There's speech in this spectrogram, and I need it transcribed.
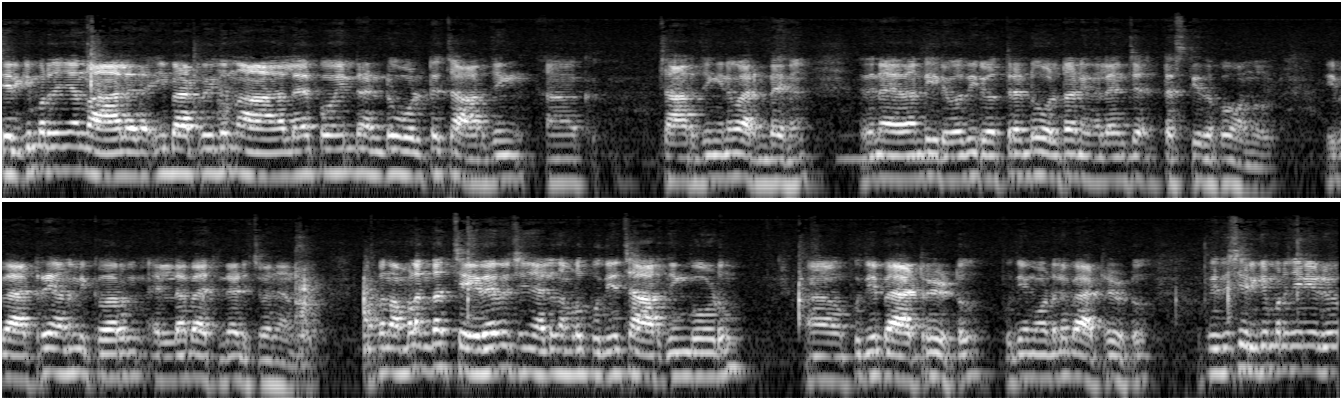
ശരിക്കും പറഞ്ഞു കഴിഞ്ഞാൽ നാലര ഈ ബാറ്ററിയിൽ നാല് പോയിന്റ് രണ്ട് വോൾട്ട് ചാർജിങ് ചാർജിങ്ങിന് വരണ്ടേന്. ഇതിന് ഏതാണ്ട് ഇരുപത് ഇരുപത്തിരണ്ട് വോൾട്ടാണ് ഇന്നലെ ഞാൻ ടെസ്റ്റ് ചെയ്തപ്പോൾ വന്നത്. ഈ ബാറ്ററിയാണ് മിക്കവാറും എല്ലാ ബാറ്ററിന്റെ അടിച്ചു വന്നത് അപ്പൊ നമ്മൾ എന്താ ചെയ്തതെന്ന് വെച്ച് കഴിഞ്ഞാൽ നമ്മൾ പുതിയ ചാർജിങ് ബോർഡും പുതിയ ബാറ്ററി ഇട്ടു. പുതിയ മോഡൽ ബാറ്ററി ഇട്ടു. അപ്പൊ ഇത് ശരിക്കും പറഞ്ഞു കഴിഞ്ഞാൽ ഒരു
